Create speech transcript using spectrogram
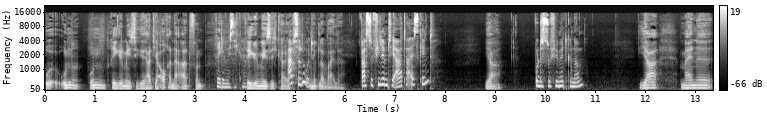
Un Unregelmäßige hat ja auch eine Art von Regelmäßigkeit. Regelmäßigkeit. Absolut. Mittlerweile. Warst du viel im Theater als Kind? Ja. Wurdest du viel mitgenommen? Ja, meine,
